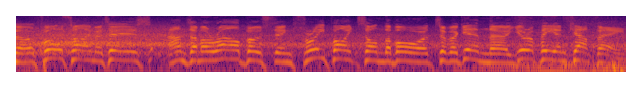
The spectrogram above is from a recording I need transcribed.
So full time it is, and a morale boosting three points on the board to begin their European campaign.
